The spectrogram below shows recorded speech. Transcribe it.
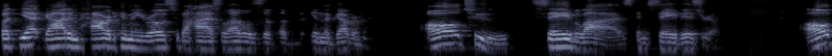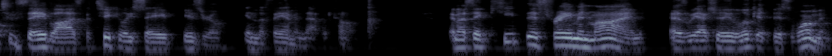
But yet God empowered him and he rose to the highest levels of, of, in the government, all to save lives and save Israel. All to save lives, particularly save Israel in the famine that would come. And I say, keep this frame in mind as we actually look at this woman,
